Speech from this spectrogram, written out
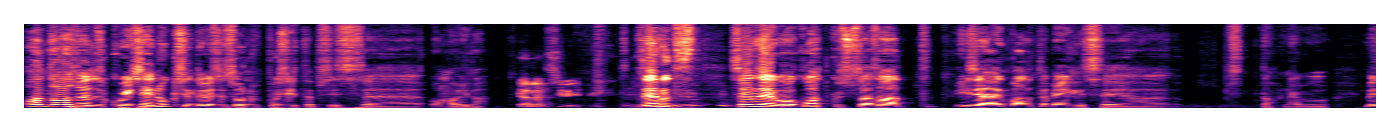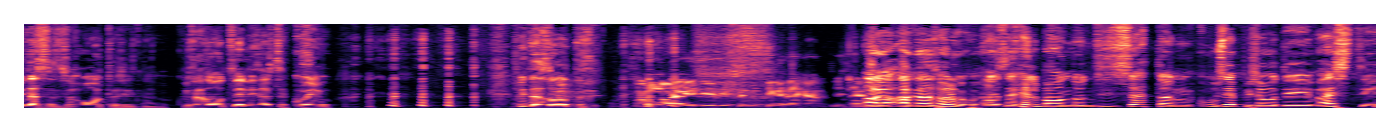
on ausalt öeldes, kui see nukk sind öösel surnuks pusitab, siis äh, oma viga. ei ole süüdi. selles mõttes, see on see koht- kus sa saad ise ainult vaadata peeglisse ja noh, nagu mida sa siis ootasid nagu, kui sa tood sellised asjad koju mida sa ootasid? ma ei süüdista mitte kedagi, ise. aga, aga see olgu, see Hellbound on siis jah, ta on kuus episoodi, hästi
